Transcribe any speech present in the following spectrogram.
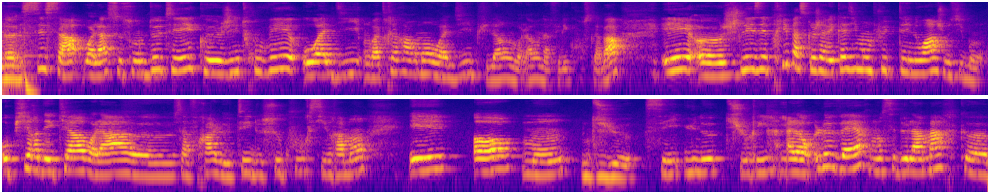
Euh, c'est ça, voilà, ce sont deux thés que j'ai trouvé au Aldi. On va très rarement au Aldi, puis là, on, voilà, on a fait les courses là-bas. Et euh, je les ai pris parce que j'avais quasiment plus de thé noir. Je me suis dit, bon, au pire des cas, voilà, euh, ça fera le thé de secours si vraiment. Et Oh mon dieu, c'est une tuerie. Alors le verre, c'est de la marque euh,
